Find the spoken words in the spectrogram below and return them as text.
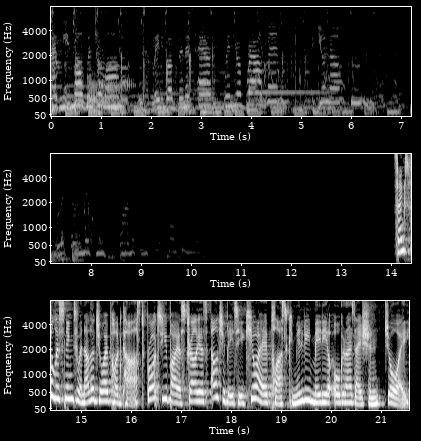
Hasn't eaten winter long. Has ladybugs in its hair when you're growling. You know who? Well, it surely makes me wanna climb a tree till. Thanks for listening to another Joy podcast brought to you by Australia's LGBTQIA community media organisation, Joy.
